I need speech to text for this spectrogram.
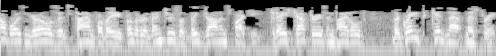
now, boys and girls, it's time for the further adventures of Big John and Sparkie. Today's chapter is entitled The Great Kidnap Mystery.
